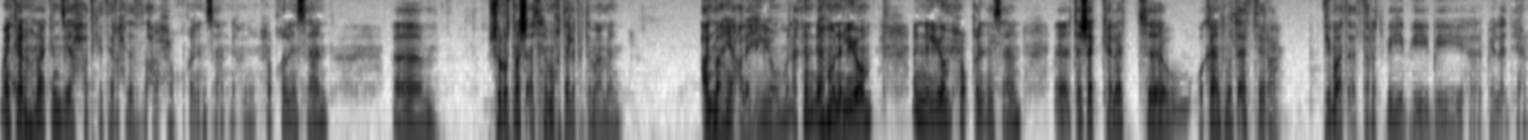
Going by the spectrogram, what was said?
وإن كان هناك انزياحات كثيرة حدثت على حقوق الإنسان. يعني حقوق الإنسان شروط نشأتها مختلفة تماما عن ما هي عليه اليوم. ولكن يهمنا اليوم إن اليوم حقوق الإنسان آه، تشكلت آه، وكانت متأثرة فيما تأثرت به بالاديان.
